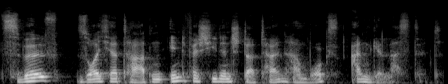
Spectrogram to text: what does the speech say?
zwölf solcher Taten in verschiedenen Stadtteilen Hamburgs angelastet.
